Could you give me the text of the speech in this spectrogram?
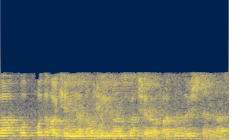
و خب خود حاکمیت ها تو ایران وقت شرافت نداشتن. از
